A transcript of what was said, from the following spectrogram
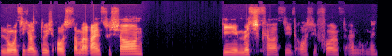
Lohnt sich also durchaus da mal reinzuschauen. Die Matchcard sieht aus wie folgt. Einen Moment.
